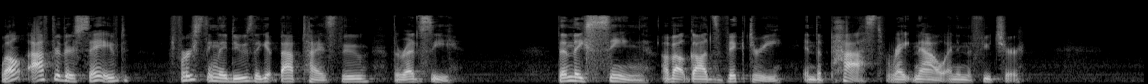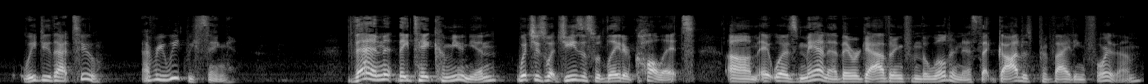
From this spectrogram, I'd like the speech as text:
Well, after they're saved, first thing they do is they get baptized through the Red Sea. Then they sing about God's victory in the past, right now, and in the future. We do that too. Every week we sing. Then they take communion, which is what Jesus would later call it. Um, it was manna they were gathering from the wilderness that God was providing for them.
